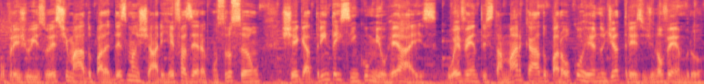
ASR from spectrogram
O prejuízo estimado para desmanchar e refazer a construção chega a 35 mil reais. O evento está marcado para ocorrer no dia 13 de novembro.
